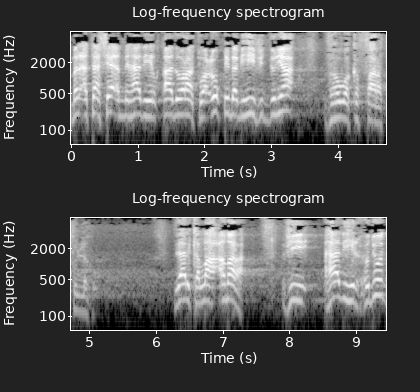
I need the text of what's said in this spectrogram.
من أتى شيئا من هذه القاذورات وعوقب به في الدنيا فهو كفارة له. لذلك الله أمر في هذه الحدود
